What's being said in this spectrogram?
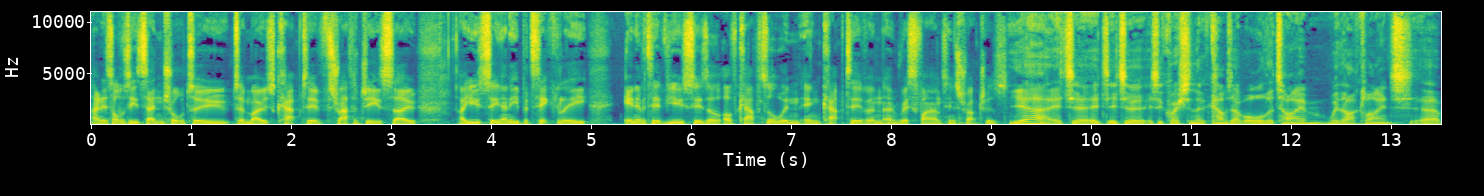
And it's obviously central to, to most captive strategies. So are you seeing any particularly innovative uses of, of capital in, in captive and, and risk financing structures? Yeah, it's a, it's, it's, a, it's a question that that comes up all the time with our clients, uh,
